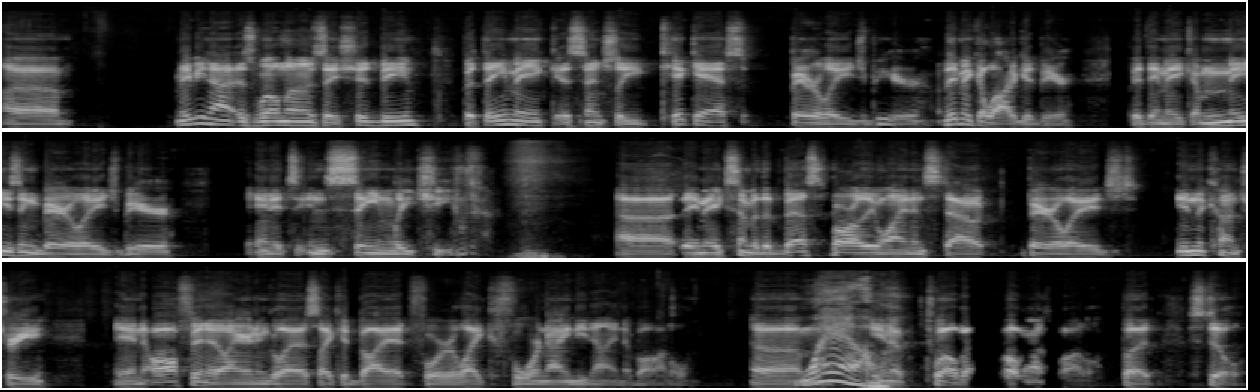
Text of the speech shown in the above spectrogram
uh, maybe not as well known as they should be, but they make essentially kick ass barrel aged beer. They make a lot of good beer, but they make amazing barrel aged beer, and it's insanely cheap. Uh, they make some of the best barley wine and stout barrel aged in the country, and often at Iron and Glass, I could buy it for like four ninety nine a bottle. Um, Wow. You know, 12, 12 ounce bottle, but still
